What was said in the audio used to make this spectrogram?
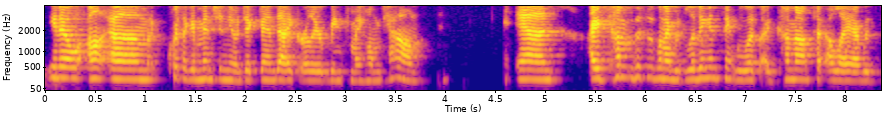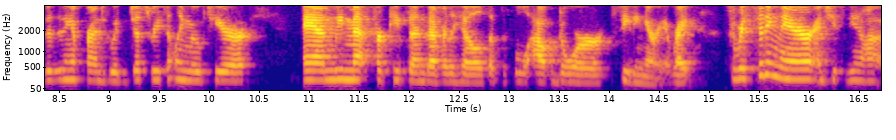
you know uh, um of course like i mentioned you know dick van dyke earlier being from my hometown. And i'd come this is when i was living in st louis i'd come out to la i was visiting a friend who had just recently moved here and we met for pizza in beverly hills at this little outdoor seating area right? So we're sitting there and she said you know i,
